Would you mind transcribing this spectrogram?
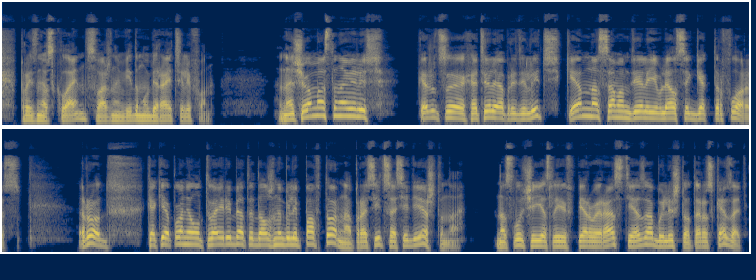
— произнес Клайн, с важным видом убирая телефон. «На чем мы остановились? Кажется, хотели определить, кем на самом деле являлся Гектор Флорес. «Род, как я понял, твои ребята должны были повторно опросить соседей Эштона, на случай, если в первый раз те забыли что-то рассказать».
